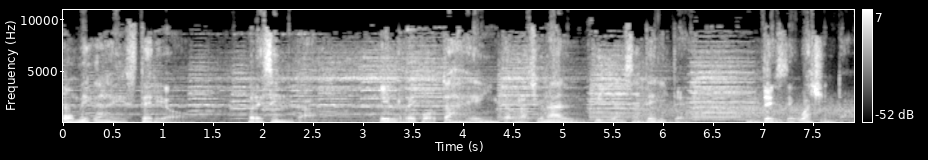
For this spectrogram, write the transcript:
Omega Estéreo presenta el reportaje internacional vía satélite desde Washington.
